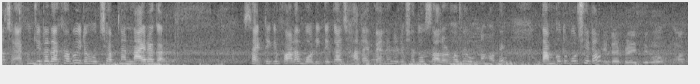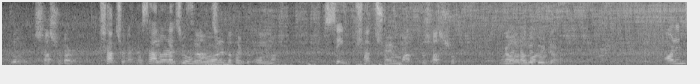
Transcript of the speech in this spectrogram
আচ্ছা এখন যেটা দেখাবো এটা হচ্ছে আপনার নায়রা গাড়রা সাইড থেকে ফাড়া বডিতে কাজ হাতায় প্যানেল এটার সাথেও সালোয়ার হবে অন্য হবে। দাম কত পড়ছে এটা? এটার প্রাইস দিব মাত্র সাতশো টাকা। সাতশো টাকা। সালোয়ার আছে আছে। সালোয়ার এটা থাকবে ওড়না সেম সাতশো। হ্যাঁ মাত্র সাতশো। কালার হবে। দুইটা। অরেঞ্জ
